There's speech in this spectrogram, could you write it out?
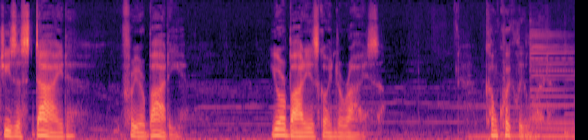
Jesus died for your body. Your body is going to rise. Come quickly, Lord.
